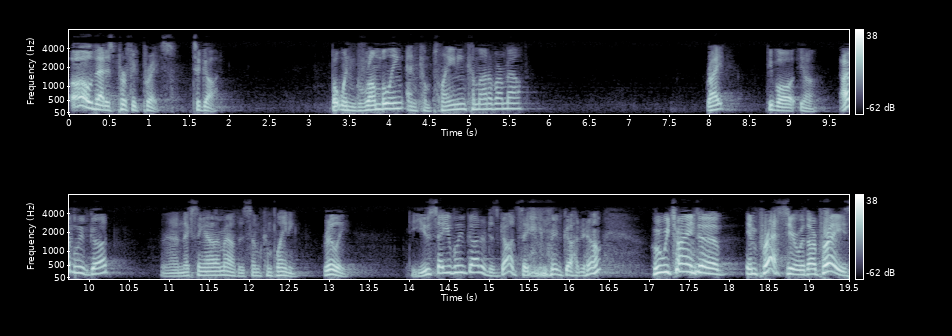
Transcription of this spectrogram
Oh, that is perfect praise to God. But when grumbling and complaining come out of our mouth, right? People, you know, I believe God. And next thing out of their mouth is some complaining. Really? Do you say you believe God or does God say you believe God? You know? Who are we trying to impress here with our praise?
